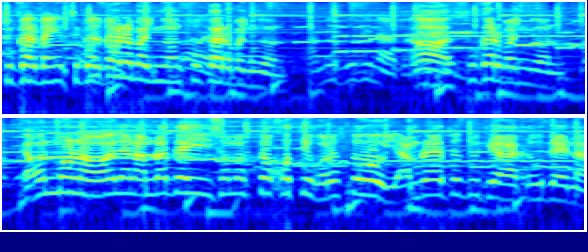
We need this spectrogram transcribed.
সুগার বাঙ্গি সুগার সুকার বাইঙ্গন সুকার বাইঙ্গন আমি না আসলে। হ্যাঁ সুকার বাইঙ্গন এখন মনে হইলেন আমরা যে এই সমস্ত ক্ষতিগ্রস্ত হই আমরা এত দু টাকা কেউ দেয় না।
